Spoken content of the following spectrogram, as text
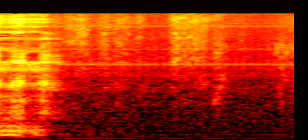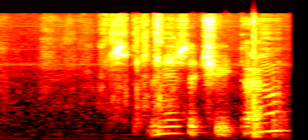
and then the music sheet down.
